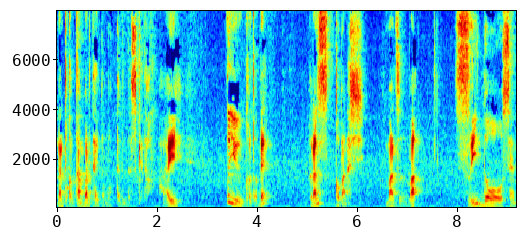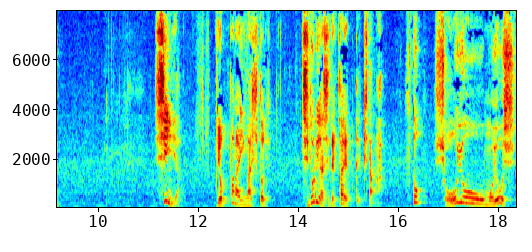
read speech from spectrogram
なんとか頑張りたいと思ってるんですけど。はい。ということで、フランス小話。まずは、水道線。深夜、酔っ払いが一人千鳥足で帰ってきたがふと商用を催し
